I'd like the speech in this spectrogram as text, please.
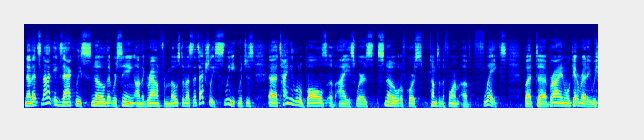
Now, that's not exactly snow that we're seeing on the ground for most of us. That's actually sleet, which is uh, tiny little balls of ice, whereas snow, of course, comes in the form of flakes. But, uh, Brian, we'll get ready. We,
